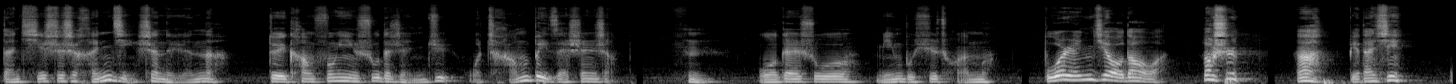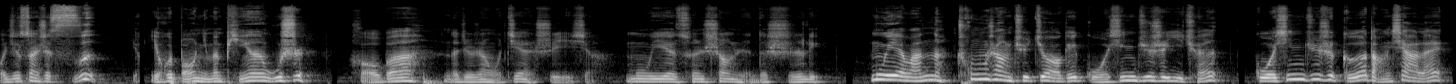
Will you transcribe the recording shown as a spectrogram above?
但其实是很谨慎的人呢。对抗封印术的忍具，我常备在身上。哼。我该说名不虚传吗？博人叫道：“啊，老师，啊，别担心，我就算是死，也会保你们平安无事。好吧，那就让我见识一下木叶村上人的实力。”木叶丸呢，冲上去就要给果心居士一拳，果心居士格挡下来，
